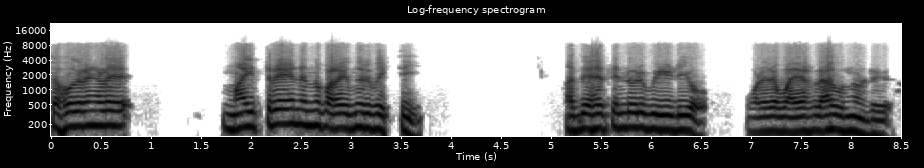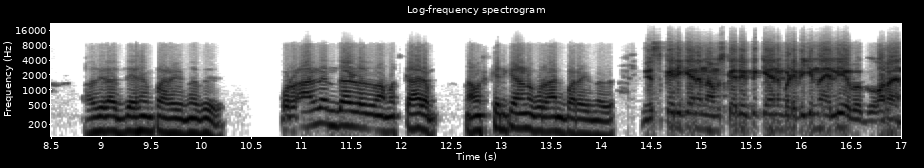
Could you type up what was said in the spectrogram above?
സഹോദരങ്ങളെ മൈത്രേയൻ എന്ന് പറയുന്ന ഒരു വ്യക്തി അദ്ദേഹത്തിന്റെ ഒരു വീഡിയോ വളരെ വൈറലാകുന്നുണ്ട്. അതിൽ അദ്ദേഹം പറയുന്നത് ഖുർആനിൽ എന്താ ഉള്ളത്? നമസ്കാരം. നമസ്കരിക്കാനാണ് ഖുർആൻ പറയുന്നത്. നിസ്കരിക്കാനും നമസ്കരിപ്പിക്കാനും പഠിപ്പിക്കുന്ന അല്ലയോ ഖുറാൻ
